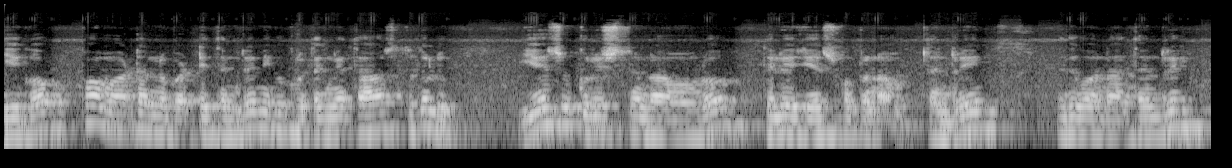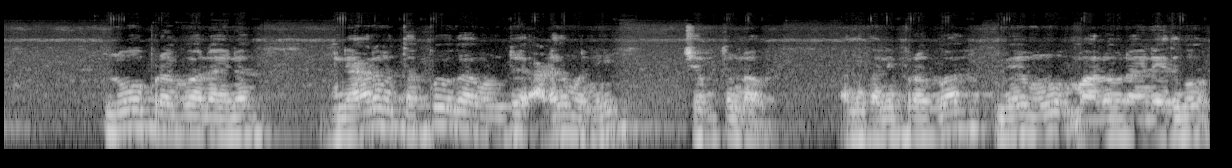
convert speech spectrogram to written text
ఈ గొప్ప మాటలను బట్టి తండ్రి నీకు కృతజ్ఞతాస్థుతులు యేసుక్రీస్తు నామంలో తెలియజేసుకుంటున్నాం తండ్రి ఇదిగో నా తండ్రి నువ్వు ప్రభు నాయన జ్ఞానం తక్కువగా ఉంటే అడగమని చెబుతున్నావు. అందుకని ప్రభు మేము మాలో నాయన ఎదుగో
